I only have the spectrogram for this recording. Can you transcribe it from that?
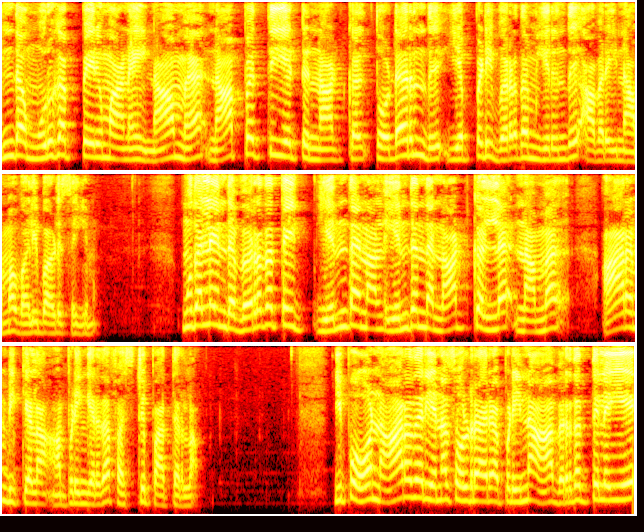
இந்த முருகப்பெருமானை நாம நாற்பத்தி எட்டு நாட்கள் தொடர்ந்து எப்படி விரதம் இருந்து அவரை நாம வழிபாடு செய்யணும். முதல்ல இந்த விரதத்தை எந்த நாள் எந்தெந்த நாட்கள்ல நாம ஆரம்பிக்கலாம் அப்படிங்கிறத ஃபர்ஸ்ட் பார்த்துடலாம் இப்போ நாரதர் என்ன சொல்றாரு அப்படின்னா விரதத்திலேயே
